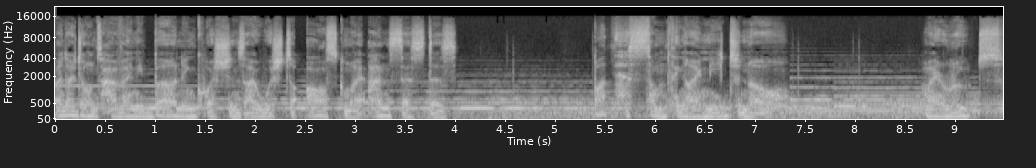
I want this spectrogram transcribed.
And I don't have any burning questions I wish to ask my ancestors. But there's something I need to know. My roots.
